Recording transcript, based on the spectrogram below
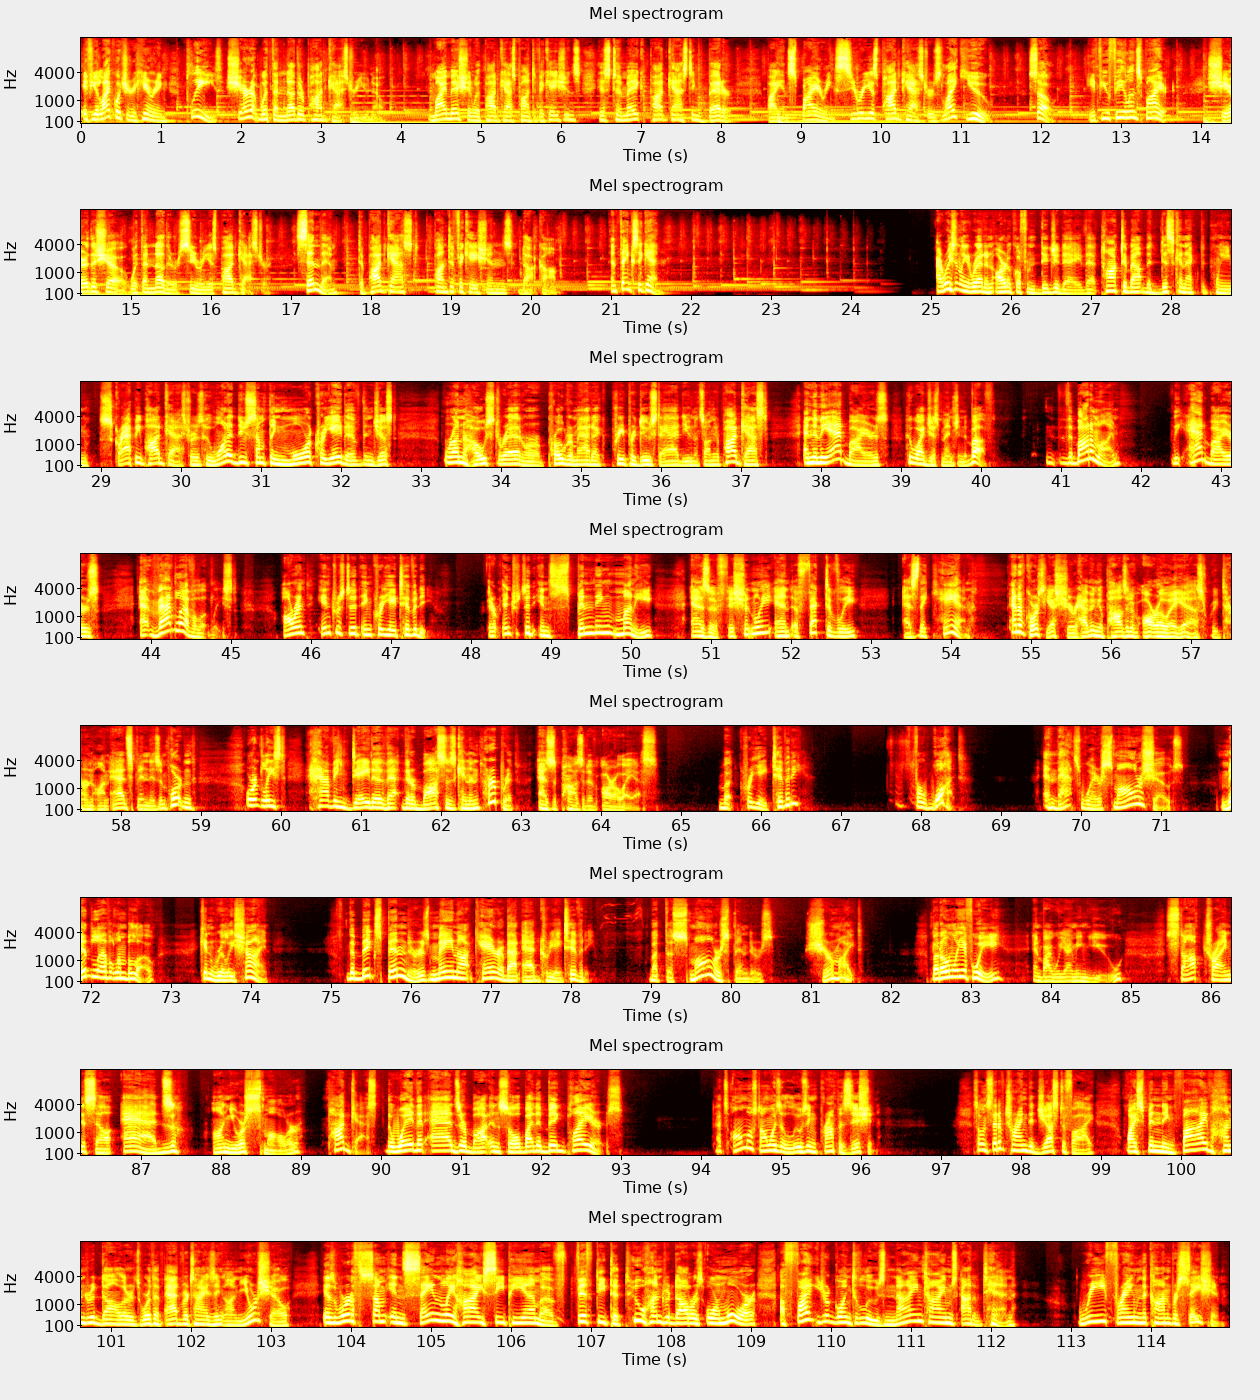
If you like what you're hearing, please share it with another podcaster you know. My mission with Podcast Pontifications is to make podcasting better by inspiring serious podcasters like you. So, if you feel inspired, share the show with another serious podcaster. Send them to podcastpontifications.com. And thanks again. I recently read an article from Digiday that talked about the disconnect between scrappy podcasters who want to do something more creative than just run host read or programmatic pre produced ad units on their podcast and then the ad buyers, who I just mentioned above. The bottom line the ad buyers, at that level at least, aren't interested in creativity. They're interested in spending money as efficiently and effectively as they can. And of course, yes, sure, having a positive ROAS, return on ad spend, is important, or at least having data that their bosses can interpret as a positive ROAS. But creativity? for what? And that's where smaller shows, mid level and below, can really shine. The big spenders may not care about ad creativity, but the smaller spenders sure might. But only if we, and by we I mean you, stop trying to sell ads on your smaller podcast, the way that ads are bought and sold by the big players. That's almost always a losing proposition. So instead of trying to justify why spending $500 worth of advertising on your show is worth some insanely high CPM of 50 to $200 or more, a fight you're going to lose nine times out of 10, reframe the conversation.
